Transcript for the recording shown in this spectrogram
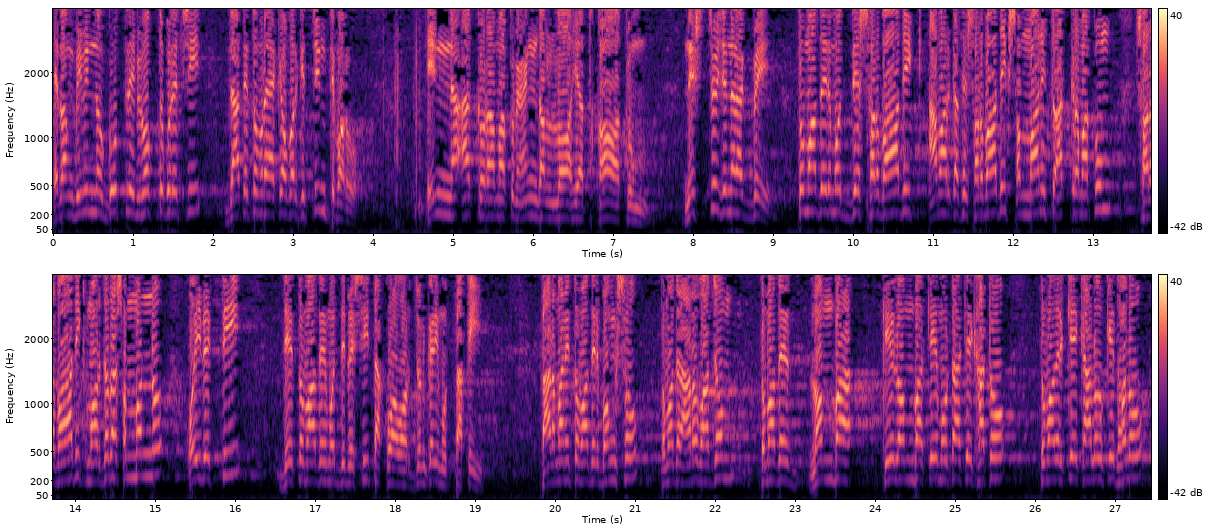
এবং বিভিন্ন গোত্রে বিভক্ত করেছি যাতে তোমরা একে অপরকে চিনতে পারো। নিশ্চয় জেনে রাখবে, তোমাদের মধ্যে সর্বাধিক, আমার কাছে সর্বাধিক সম্মানিত আক্রমাকুম, সর্বাধিক মর্যাদা সম্পন্ন ওই ব্যক্তি যে তোমাদের মধ্যে বেশি তাকুয়া অর্জনকারী মুত্তাকি। তার মানে তোমাদের বংশ, তোমাদের আরব আজম, তোমাদের লম্বা, কে লম্বা, কে মোটা, কে খাটো, তোমাদের কে কালো, কে ধলো,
